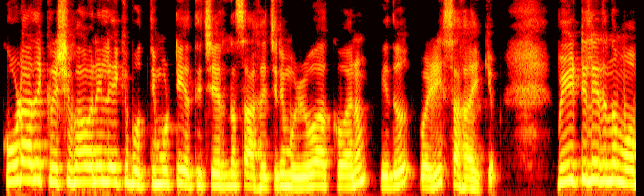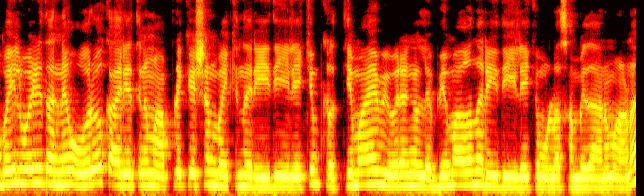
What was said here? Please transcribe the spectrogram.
കൂടാതെ കൃഷിഭവനിലേക്ക് ബുദ്ധിമുട്ടി എത്തിച്ചേരുന്ന സാഹചര്യം ഒഴിവാക്കുവാനും ഇത് വഴി സഹായിക്കും. വീട്ടിലിരുന്ന് മൊബൈൽ വഴി തന്നെ ഓരോ കാര്യത്തിനും ആപ്ലിക്കേഷൻ വയ്ക്കുന്ന രീതിയിലേക്കും കൃത്യമായ വിവരങ്ങൾ ലഭ്യമാകുന്ന രീതിയിലേക്കുമുള്ള സംവിധാനമാണ്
